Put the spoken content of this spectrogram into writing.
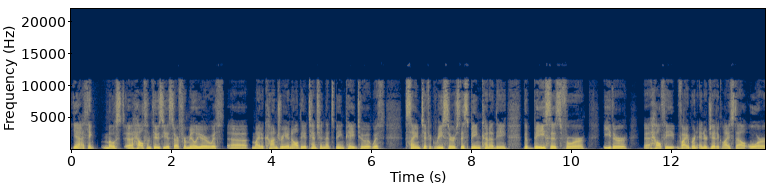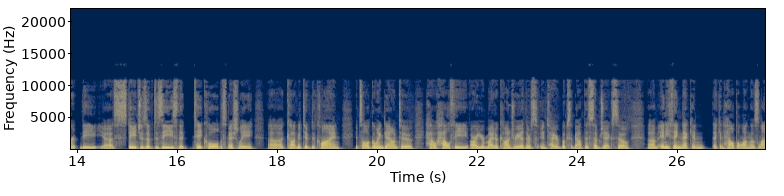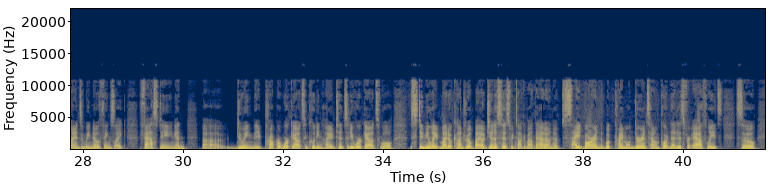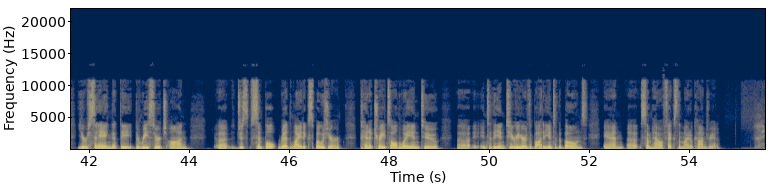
Yeah, I think most uh, health enthusiasts are familiar with uh, mitochondria and all the attention that's being paid to it with scientific research. This being kind of the the basis for either a healthy, vibrant, energetic lifestyle or the uh, stages of disease that take hold, especially uh, cognitive decline. It's all going down to how healthy are your mitochondria. There's entire books about this subject. So um, anything that can that can help along those lines. And we know things like fasting and uh, doing the proper workouts, including high intensity workouts, will stimulate mitochondrial biogenesis. We talk about that on a sidebar in the book Primal Endurance, how important that is for athletes. So you're saying that the the research on uh, just simple red light exposure penetrates all the way into uh, into the interior of the body, into the bones, and uh, somehow affects the mitochondria.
